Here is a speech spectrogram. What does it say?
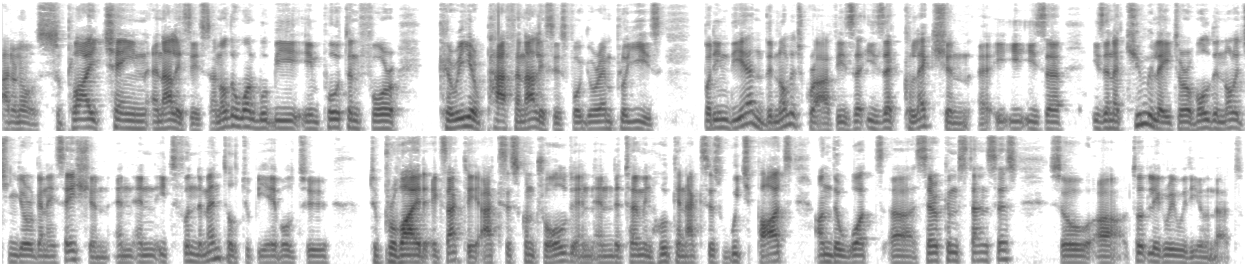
I don't know, supply chain analysis. Another one will be important for career path analysis for your employees. But in the end, the knowledge graph is a, is a collection, uh, is a is an accumulator of all the knowledge in your organization, and and it's fundamental to be able to to provide exactly access controlled and, and determine who can access which parts under what uh, circumstances. So, uh, totally agree with you on that.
